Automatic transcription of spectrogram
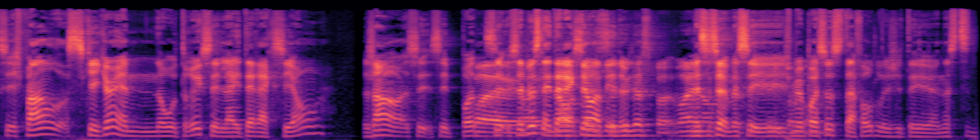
Je pense, si quelqu'un aime nos trucs, c'est l'interaction. Genre, c'est c'est pas. Ouais, c'est ouais. plus l'interaction entre les deux. c'est pas- ouais, mais c'est ça, mais c'est. est Je mets pas ça sur ta faute, là. J'étais un hostie de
